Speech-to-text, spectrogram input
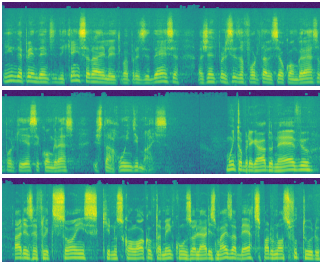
independente de quem será eleito para a presidência, a gente precisa fortalecer o Congresso, porque esse Congresso está ruim demais. Muito obrigado, Névio. Várias reflexões que nos colocam também com os olhares mais abertos para o nosso futuro.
